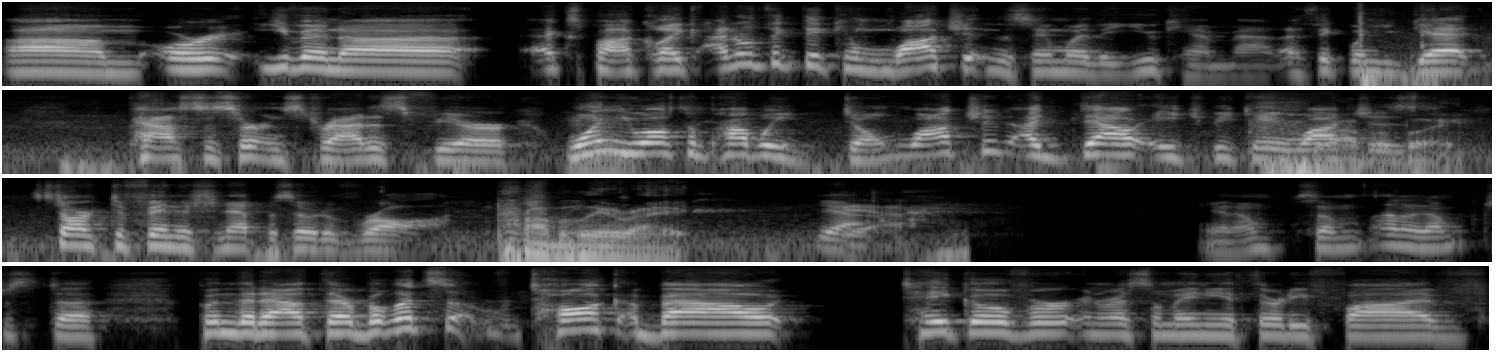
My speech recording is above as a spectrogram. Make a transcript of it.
um, or even uh, X Pac, like I don't think they can watch it in the same way that you can, Matt. I think when you get past a certain stratosphere, one, you also probably don't watch it. I doubt HBK watches Probably. start to finish an episode of Raw. Probably right. Yeah. You know, so I don't know, just uh, putting that out there. But let's talk about Takeover in WrestleMania 35.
